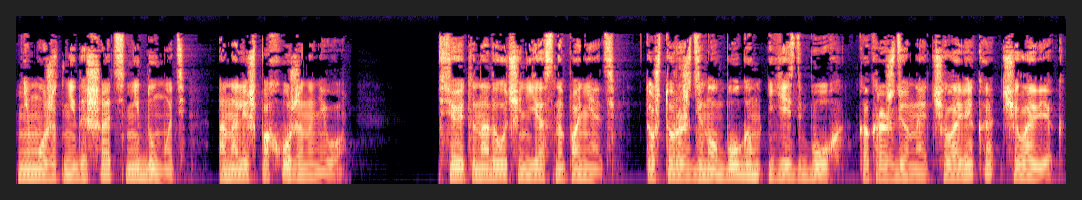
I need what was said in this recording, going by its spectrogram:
не может ни дышать, ни думать, она лишь похожа на него. Все это надо очень ясно понять. То, что рождено Богом, есть Бог, как рожденный от человека – человек.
